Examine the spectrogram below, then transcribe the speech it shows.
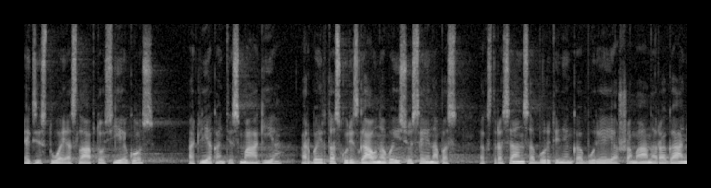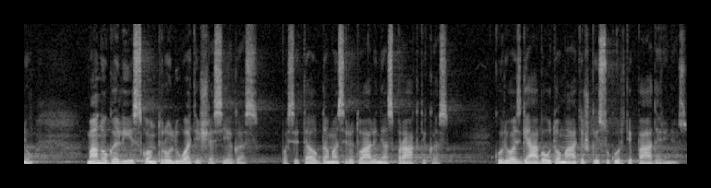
egzistuoja slaptos jėgos, atliekantis magiją, arba ir tas, kuris gauna vaisius, eina pas ekstrasensą, burtininką, būrėją, šamaną, raganių, mano galys kontroliuoti šias jėgas, pasitelkdamas ritualinės praktikas kurios geba automatiškai sukurti padarinius.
